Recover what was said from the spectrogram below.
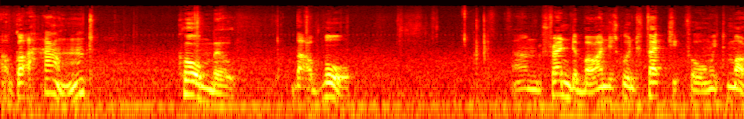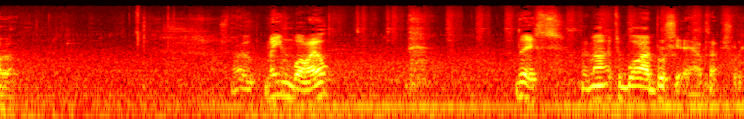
I've got a hand corn mill that I bought. And a friend of mine is going to fetch it for me tomorrow so, meanwhile, this, we might have to wire brush it out actually.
